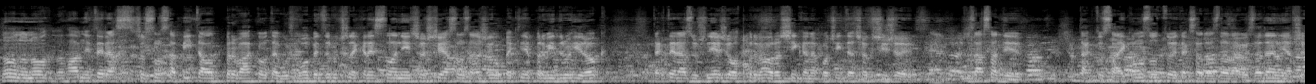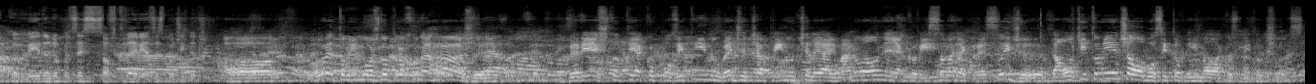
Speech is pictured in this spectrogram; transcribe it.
No, no, no, hlavne teraz, čo som sa pýtal prvákov, tak už vôbec ručné kreslenie, čo ešte ja som zažil pekne prvý, druhý rok, tak teraz už nie, že od prvého ročníka na počítačoch, čiže v zásade takto sa aj konzultuje, tak sa rozdávajú zadania, všetko jednoducho cez software a cez počítač. Dobre, to mi možno trochu nahráva, že berieš to ty ako pozitívnu vec, že ťa prinútili aj manuálne nejako rysovať a kresliť, že dalo ti to niečo, alebo si to vnímal ako zbytočnosť?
